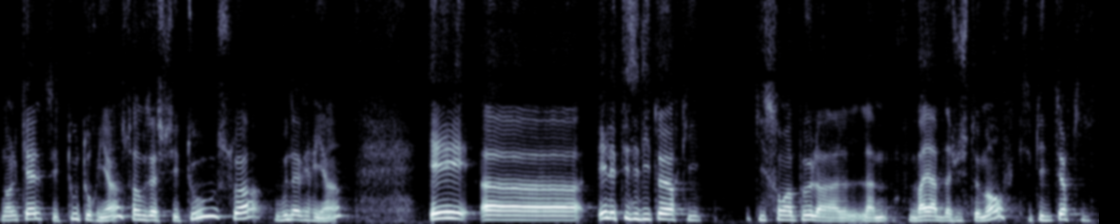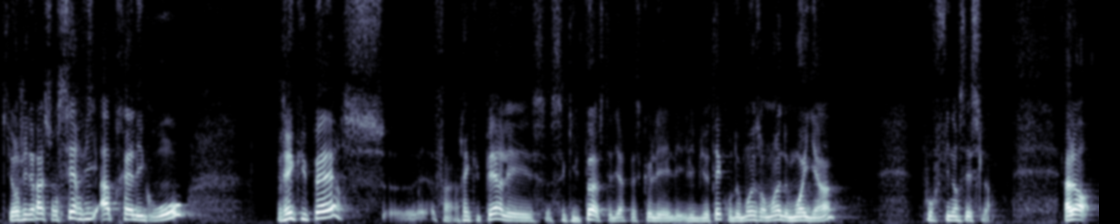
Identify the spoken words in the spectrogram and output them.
dans lesquels c'est tout ou rien. Soit vous achetez tout, soit vous n'avez rien. Et, euh, et les petits éditeurs qui qui sont un peu la, la variable d'ajustement, ces petits éditeurs qui, qui, en général sont servis après les gros, récupèrent, enfin récupèrent les, ce qu'ils peuvent, c'est-à-dire parce que les, les, bibliothèques ont de moins en moins de moyens pour financer cela. Alors,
